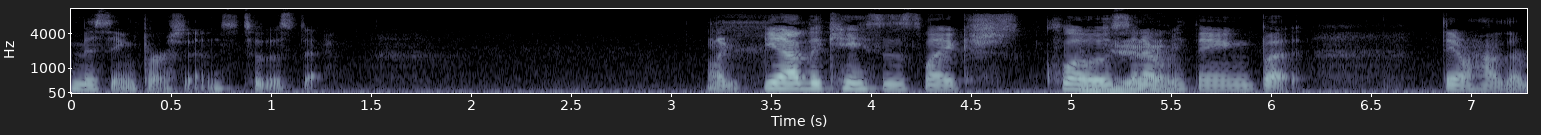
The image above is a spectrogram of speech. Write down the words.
missing persons to this day like yeah the case is like sh- closed and everything but they don't have their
